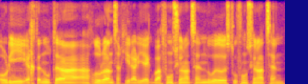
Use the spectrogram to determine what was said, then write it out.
hori erten dute ardura antzerkirariek ba, funtzionatzen du edo ez du funtzionatzen.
